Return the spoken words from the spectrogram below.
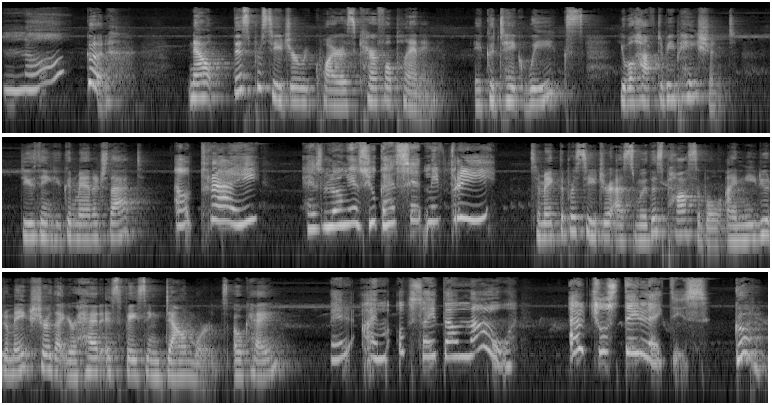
No? Good. Now, this procedure requires careful planning. It could take weeks. You will have to be patient. Do you think you can manage that? I'll try. As long as you can set me free. To make the procedure as smooth as possible, I need you to make sure that your head is facing downwards, okay? Well, I'm upside down now. I'll just stay like this. Good.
